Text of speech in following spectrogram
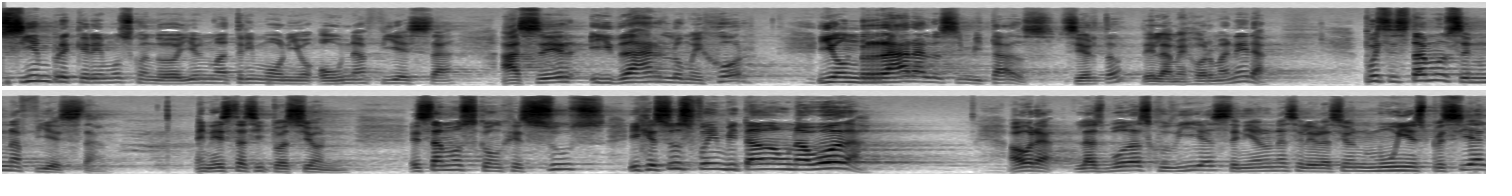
siempre queremos cuando hay un matrimonio o una fiesta, hacer y dar lo mejor y honrar a los invitados, ¿cierto? De la mejor manera. Pues estamos en una fiesta, en esta situación. Estamos con Jesús y Jesús fue invitado a una boda. Ahora, las bodas judías tenían una celebración muy especial.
